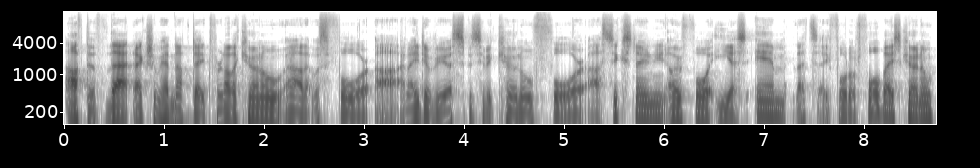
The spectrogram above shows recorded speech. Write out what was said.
After that, actually, we had an update for another kernel uh, that was for uh, an AWS specific kernel for uh, 1604 ESM. That's a 4.4 based kernel.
